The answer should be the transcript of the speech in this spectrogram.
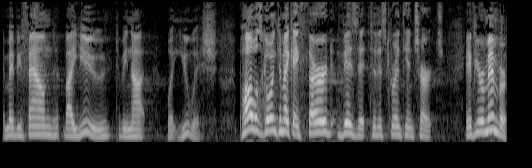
It may be found by you to be not what you wish. Paul was going to make a third visit to this Corinthian church. And if you remember,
